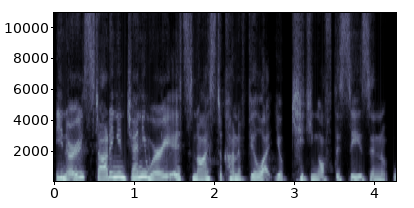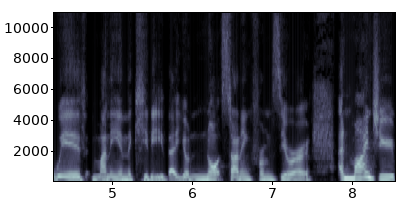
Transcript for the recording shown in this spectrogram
you know, starting in January, it's nice to kind of feel like you're kicking off the season with money in the kitty, that you're not starting from zero. And mind you,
